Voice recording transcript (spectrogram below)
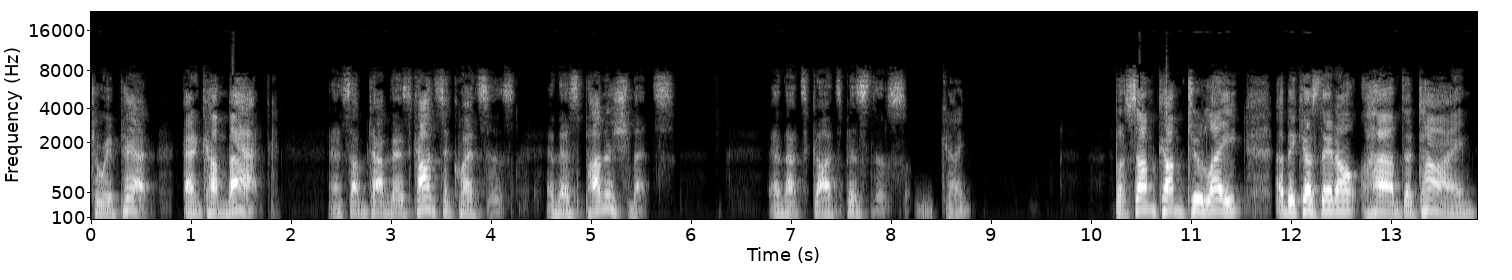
to repent and come back. And sometimes there's consequences and there's punishments. And that's God's business. Okay? But some come too late uh, because they don't have the time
